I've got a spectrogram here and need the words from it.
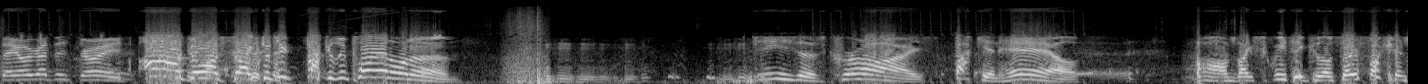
They all got destroyed. Oh, God's sake! Cause you fuckers are playing on him! Jesus Christ! Fucking hell! Oh, I'm like sweating because I'm so fucking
